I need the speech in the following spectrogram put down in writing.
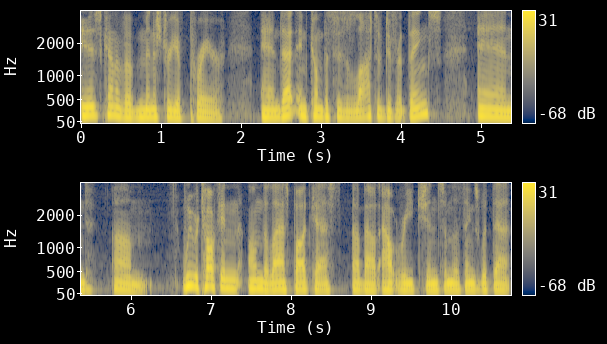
is kind of a ministry of prayer, and that encompasses lots of different things. And um, we were talking on the last podcast about outreach and some of the things with that,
